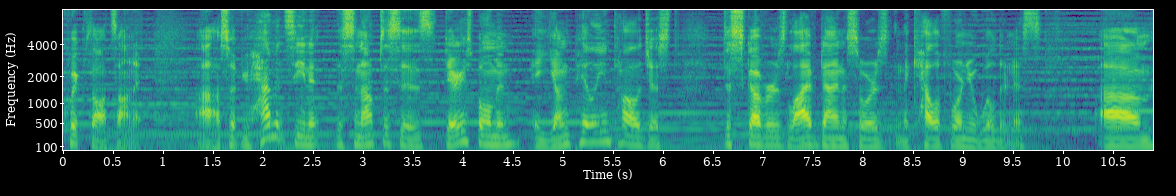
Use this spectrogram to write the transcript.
quick thoughts on it. Uh, so if you haven't seen it, the synopsis is Darius Bowman, a young paleontologist, discovers live dinosaurs in the California wilderness. Um,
